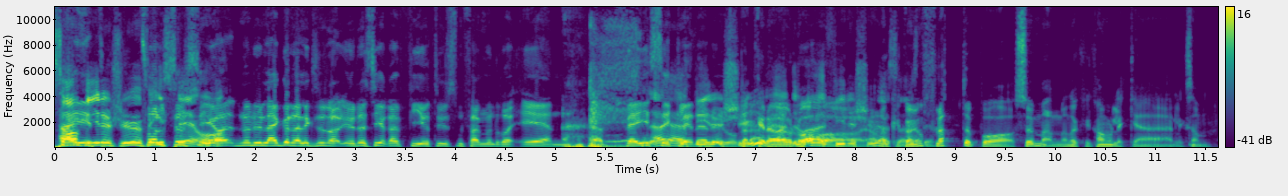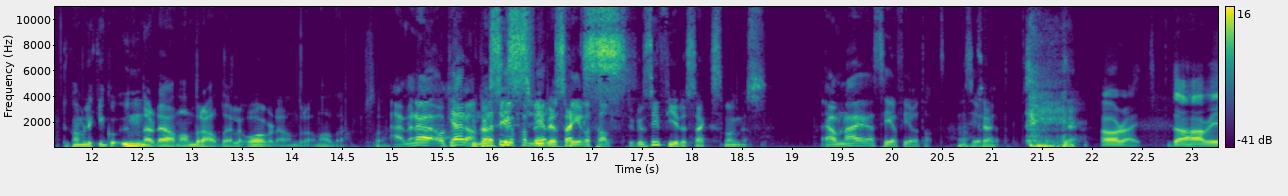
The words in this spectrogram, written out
sa teit! 4,7 Folk som sier. Når du legger det liksom sånn Ja, da sier jeg 4501. Det er basically det du gjorde. Dere har jo Det lov å 4-7 ja, Dere kan jo flytte på summen, men dere kan vel ikke liksom Du kan vel ikke gå under det han andre hadde, eller over det andre han hadde. Så. Nei, men eh, ok, da. Du kan si sier 4-6. Du kan si 4-6, Magnus. Ja, men nei, jeg sier 4500. Jeg sier Ok. 4500. All right. Da har vi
